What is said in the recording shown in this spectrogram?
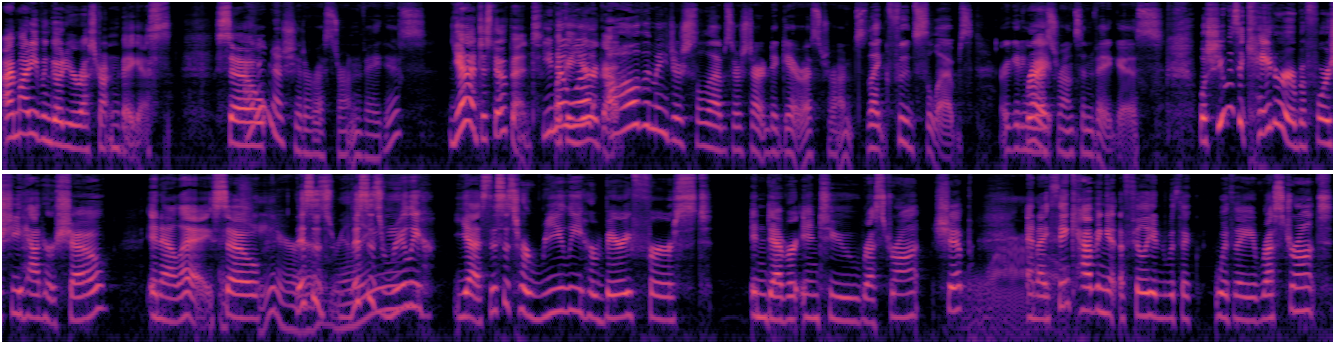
I might even go to your restaurant in Vegas. So I didn't know she had a restaurant in Vegas. Yeah, it just opened You know like a what? year ago. All the major celebs are starting to get restaurants, like food celebs are getting Right. restaurants in Vegas. Well, she was a caterer before she had her show in LA. So caterer, this is this is really? really yes, this is her really her very first endeavor into restaurant ship. And I think having it affiliated with a with a restaurant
